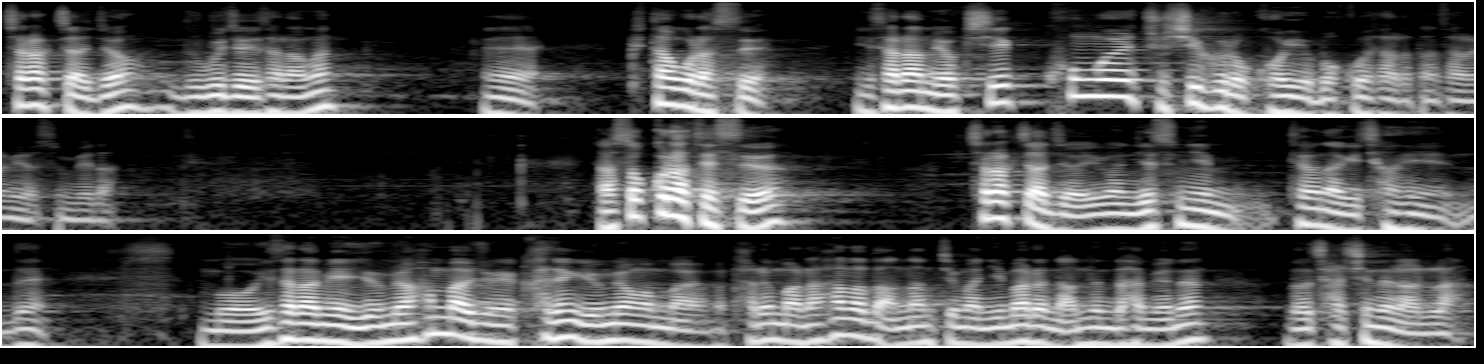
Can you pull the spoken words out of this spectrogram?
철학자죠. 누구죠, 이 사람은? 예. 피타고라스. 이 사람 역시 콩을 주식으로 거의 먹고 살았던 사람이었습니다. 자, 소크라테스. 철학자죠. 이건 예수님 태어나기 전인데, 뭐, 이 사람이 유명한 말 중에 가장 유명한 말, 뭐 다른 말은 하나도 안 남지만 이 말은 남는다 하면은 너 자신을 알라.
